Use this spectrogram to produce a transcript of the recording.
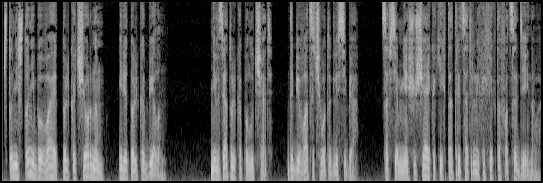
что ничто не бывает только черным или только белым. Нельзя только получать, добиваться чего-то для себя, совсем не ощущая каких-то отрицательных эффектов от содеянного.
